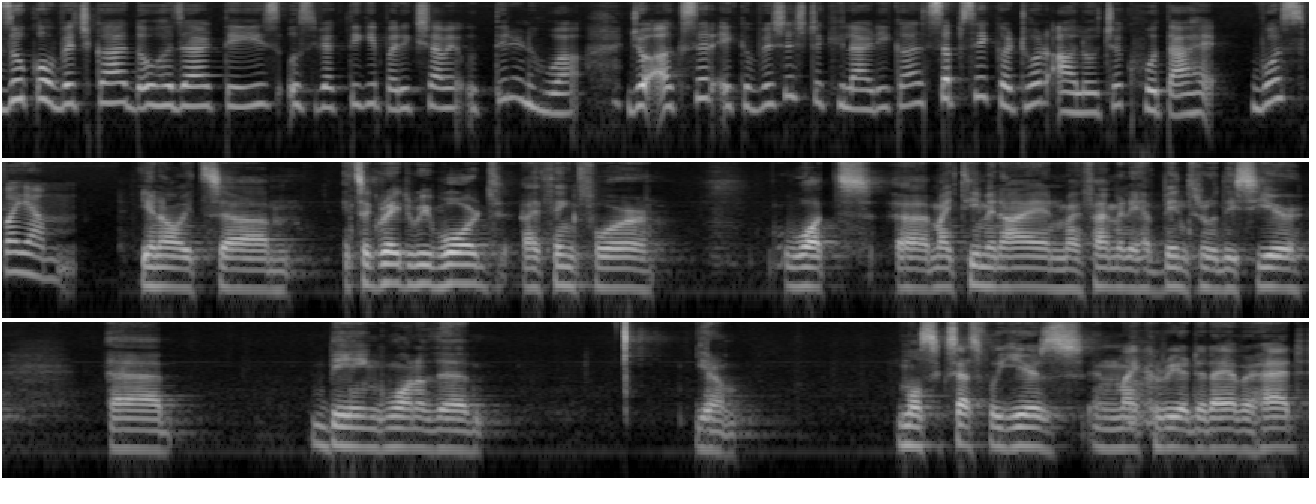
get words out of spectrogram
जोकोविच का 2023 उस व्यक्ति की परीक्षा में उत्तीर्ण हुआ जो अक्सर एक विशिष्ट खिलाड़ी का सबसे कठोर आलोचक होता है वो स्वयं। You know, it's um, it's a great reward, I think, for what uh, my team and I and my family have been through this year, uh, being one of the, you know, most successful years in my career that I ever had.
